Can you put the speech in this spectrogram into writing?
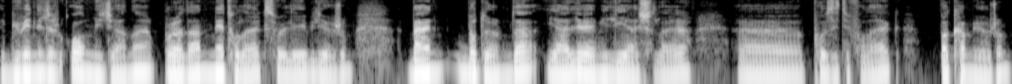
e, güvenilir olmayacağını buradan net olarak söyleyebiliyorum. Ben bu durumda yerli ve milli aşılara e, pozitif olarak bakamıyorum.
